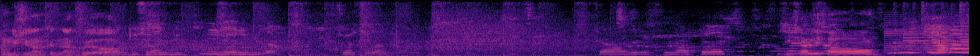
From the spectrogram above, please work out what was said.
정규 시간 끝났고요. 정규 시간 6분이 되어집니다. 추가 시간. 자, 윌슨 앞에. 손을 뛰어가는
